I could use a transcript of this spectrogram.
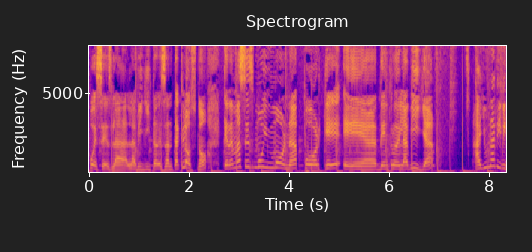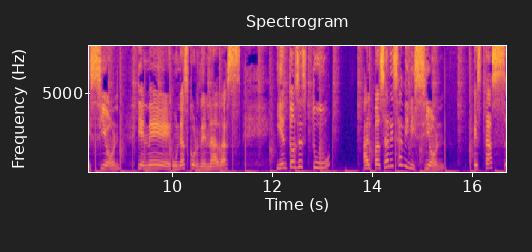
pues es la, la, villita de Santa Claus, ¿no? Que además es muy mona porque eh, dentro de la villa hay una división, tiene unas coordenadas. Y entonces tú al pasar esa división, estás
